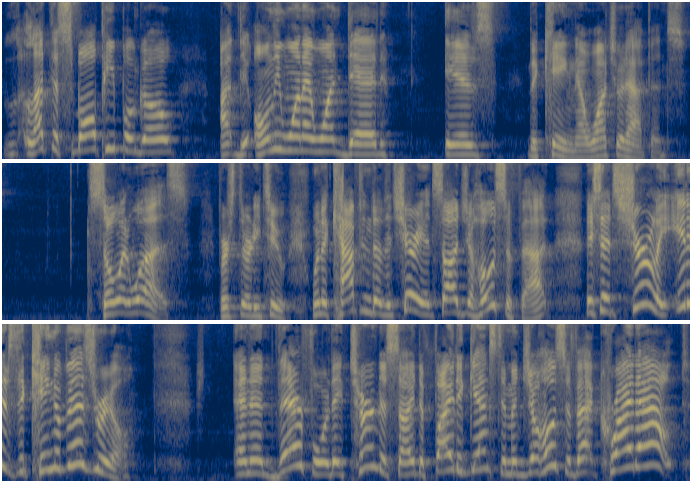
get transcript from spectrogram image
Let the small people go. I, the only one I want dead is the king. Now, watch what happens. So it was. Verse 32 When the captains of the chariot saw Jehoshaphat, they said, Surely it is the king of Israel. And then, therefore, they turned aside to fight against him, and Jehoshaphat cried out.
